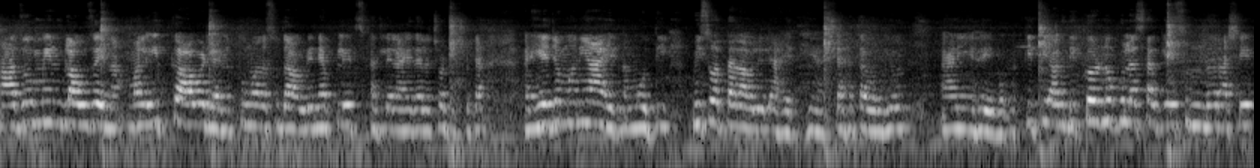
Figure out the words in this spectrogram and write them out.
हा जो मेन ब्लाऊज आहे ना मला इतका आवडला आहे ना तुम्हाला सुद्धा आवडेल. या प्लेट्स घातलेल्या आहेत त्याला छोट्या छोट्या आणि हे जे मनी आहेत ना मोती मी स्वतः लावलेले आहेत. हे अशा हातावर घेऊन. आणि हे बघा किती अगदी कर्णफुलासारखे सुंदर असे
